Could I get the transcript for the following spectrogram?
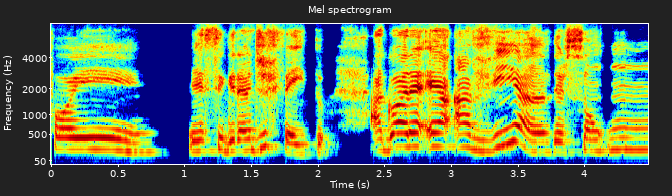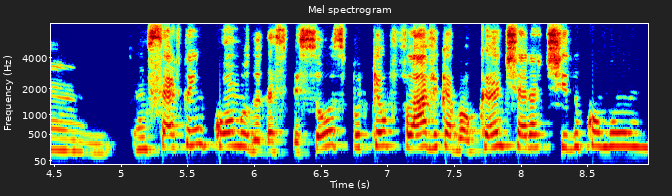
foi esse grande feito. Agora, é, havia, Anderson, um, um, certo incômodo das pessoas, porque o Flávio Cavalcante era tido como um,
